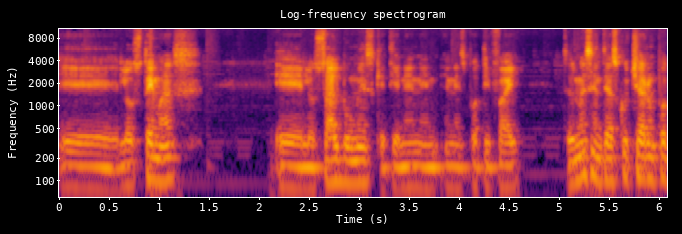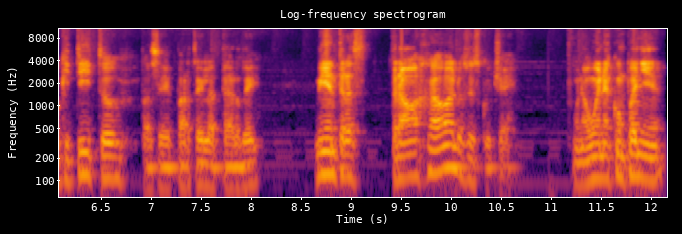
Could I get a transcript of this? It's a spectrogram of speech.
eh, los temas, eh, los álbumes que tienen en, en Spotify entonces me senté a escuchar un poquitito, pasé parte de la tarde. Mientras trabajaba los escuché. Una buena compañía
